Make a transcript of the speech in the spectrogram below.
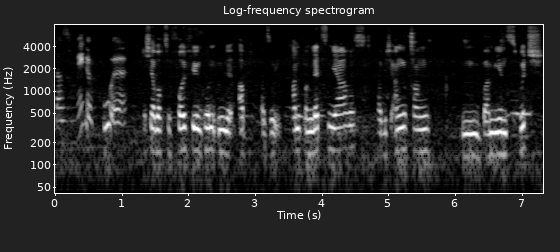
Das ist mega cool. Ich habe auch zu voll vielen Kunden ab, also Anfang letzten Jahres habe ich angefangen, bei mir einen Switch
